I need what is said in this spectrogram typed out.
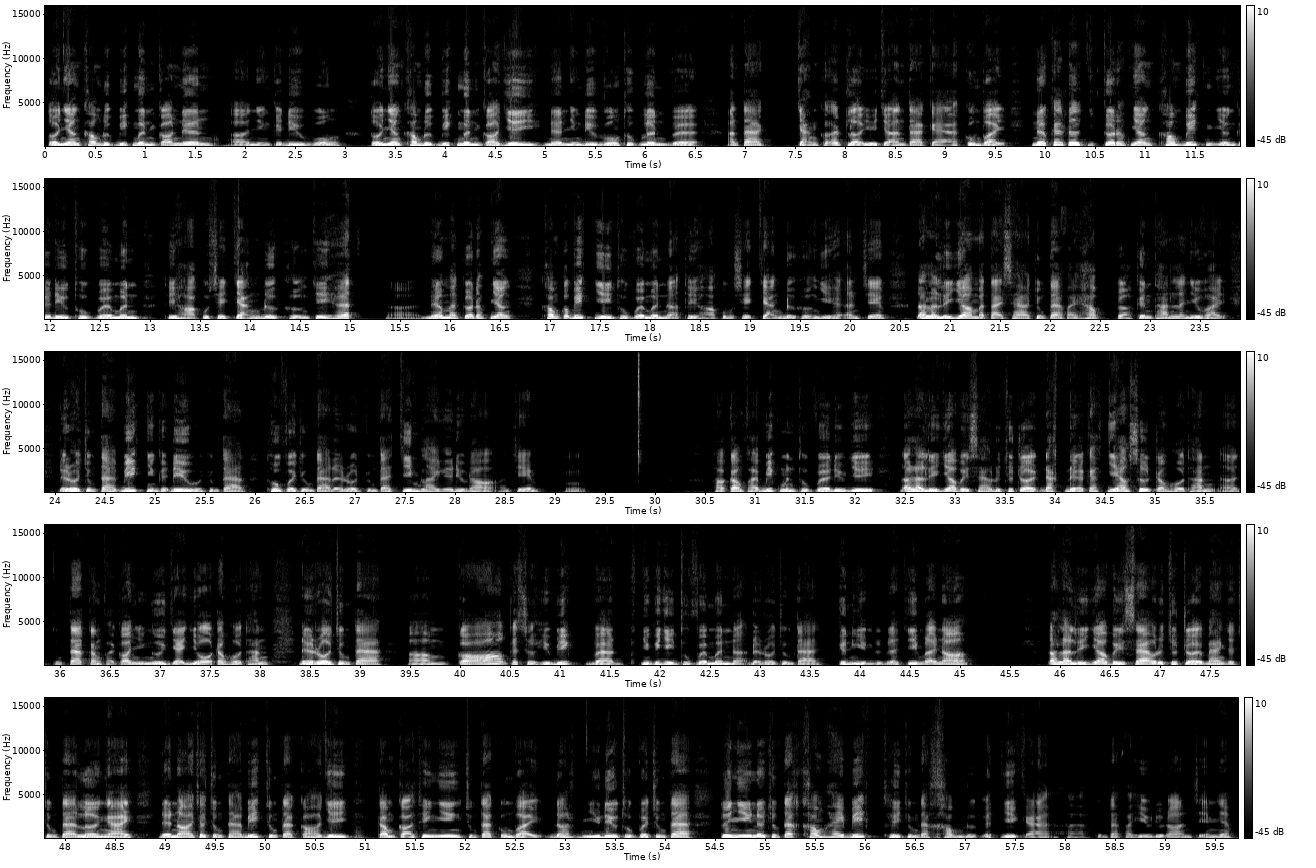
Tội nhân không được biết mình có nên uh, những cái điều vốn tội nhân không được biết mình có gì nên những điều vốn thuộc linh về anh ta chẳng có ích lợi gì cho anh ta cả. Cũng vậy nếu các cơ đốc nhân không biết những cái điều thuộc về mình thì họ cũng sẽ chẳng được hưởng chi hết. À, nếu mà cơ đốc nhân không có biết gì thuộc về mình á, thì họ cũng sẽ chẳng được hưởng gì hết anh chị em đó là lý do mà tại sao chúng ta phải học uh, kinh thánh là như vậy để rồi chúng ta biết những cái điều mà chúng ta thuộc về chúng ta để rồi chúng ta chiếm lấy cái điều đó anh chị em ừ. Họ cần phải biết mình thuộc về điều gì. Đó là lý do vì sao Đức Chúa Trời đặt để các giáo sư trong hội thánh. À, chúng ta cần phải có những người dạy dỗ trong hội thánh để rồi chúng ta um, có cái sự hiểu biết và những cái gì thuộc về mình đó, để rồi chúng ta kinh nghiệm chúng ta chiếm lấy nó. Đó là lý do vì sao Đức Chúa Trời ban cho chúng ta lời Ngài để nói cho chúng ta biết chúng ta có gì. Trong cõi thiên nhiên chúng ta cũng vậy, đó nhiều điều thuộc về chúng ta. Tuy nhiên nếu chúng ta không hay biết thì chúng ta không được ích gì cả. À, chúng ta phải hiểu điều đó anh chị em nhé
